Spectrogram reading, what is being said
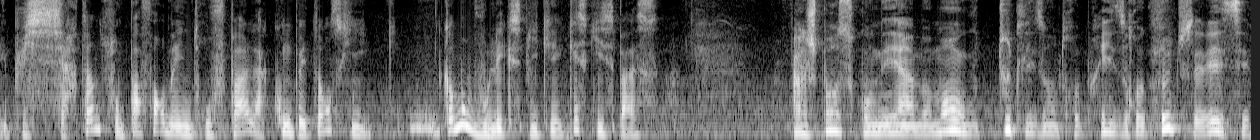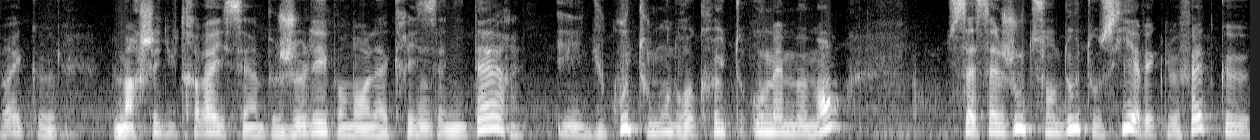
Et puis certains ne sont pas formés, ils ne trouvent pas la compétence. Comment vous l'expliquez? Qu'est-ce qui se passe? Je pense qu'on est à un moment où toutes les entreprises recrutent. Vous savez, c'est vrai que le marché du travail s'est un peu gelé pendant la crise mm. sanitaire et du coup tout le monde recrute au même moment. Ça s'ajoute sans doute aussi avec le fait que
